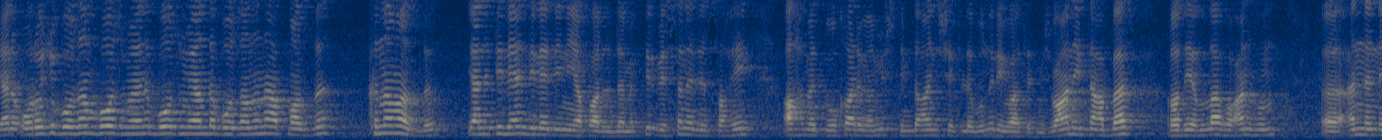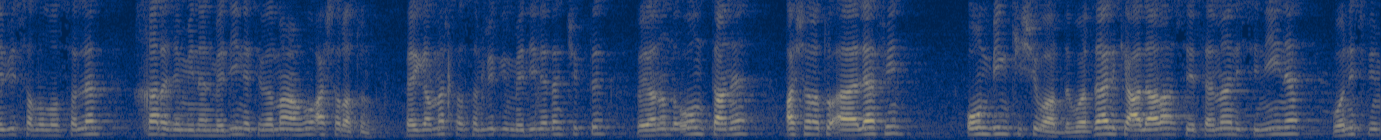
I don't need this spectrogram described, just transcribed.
yani orucu bozan bozmayanı bozmayan da bozanı ne yapmazdı? Kınamazdı. Yani dileyen dilediğini yapardı demektir. Bir senedin sahih Ahmet, Bukhari ve Müslim de aynı şekilde bunu rivayet etmiş. Ve an İbn Abbas radıyallahu anhum ennen nebi sallallahu aleyhi ve sellem kharaca minel medineti ve ma'ahu aşaratun. Peygamber sallallahu aleyhi ve sellem bir gün Medine'den çıktı ve yanında 10 tane aşaratu alafin 10 bin kişi vardı. Ve zâlike alâ ra'si themâni sinîne ve nisfin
